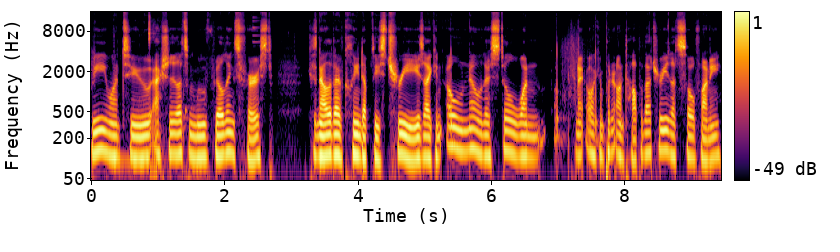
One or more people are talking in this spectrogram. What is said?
We want to... Actually, let's move buildings first. Because now that I've cleaned up these trees, I can... Oh no, there's still one... Can I, oh, I can put it on top of that tree? That's so funny.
